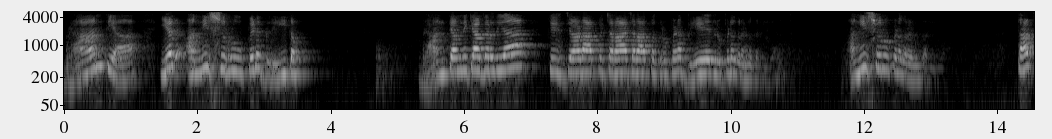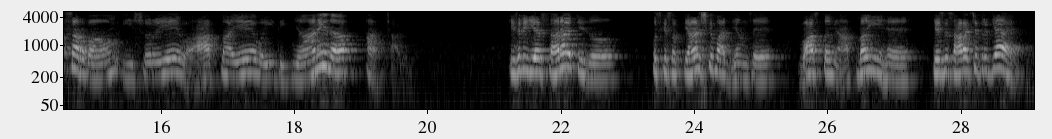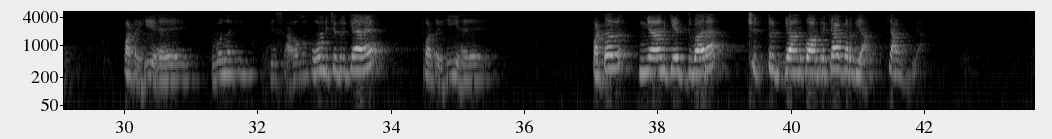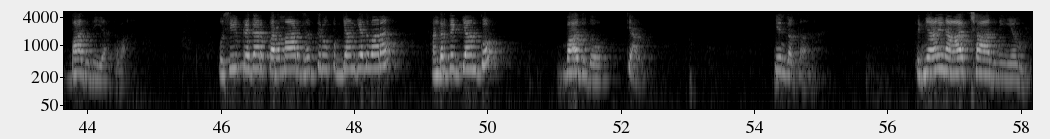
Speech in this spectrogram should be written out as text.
भ्रांतिया यद अनिश्व रूपेण गृहितम। भ्रांति हमने क्या कर दिया? कि जड़ात्मक चराचरात्मक रूपेण भेद रूपेण ग्रहण कर लिया। अनिश्व रूपेण ग्रहण कर लिया। तत्सर्व ईश्वर आत्मा एवं ज्ञान न इसलिए यह सारा चीज़ उसके सत्यांश के माध्यम से वास्तव में आत्मा ही है। जैसे सारा चित्र क्या है? पट ही है बोलना चाहिए। संपूर्ण चित्र क्या है? पट ही है। पटर ज्ञान के द्वारा चित्र ज्ञान को आपने क्या कर दिया? त्याग दिया। बाध दिया अथवा। उसी प्रकार परमार्थ सत्य रूप ज्ञान के द्वारा अंडर ज्ञान को बाध दो, त्याग दो। इनका कहना है। तो ज्ञानी ना आच्छादनीयम।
